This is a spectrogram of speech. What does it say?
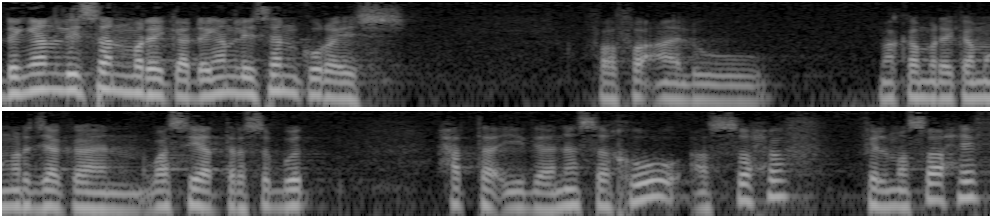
dengan lisan mereka dengan lisan Quraisy fafa'alu maka mereka mengerjakan wasiat tersebut hatta idza nasakhu as-suhuf fil masahif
